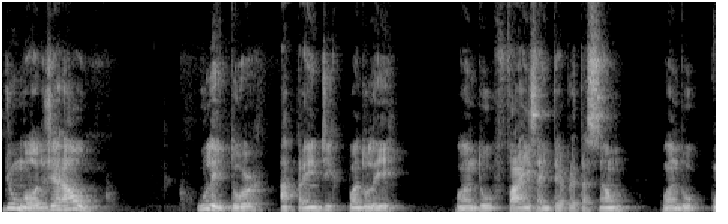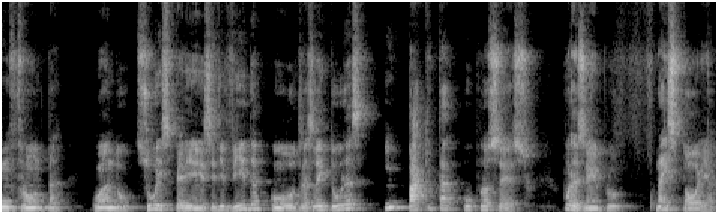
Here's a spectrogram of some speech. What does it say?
De um modo geral, o leitor aprende quando lê, quando faz a interpretação, quando confronta, quando sua experiência de vida com outras leituras impacta o processo. Por exemplo, na história.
